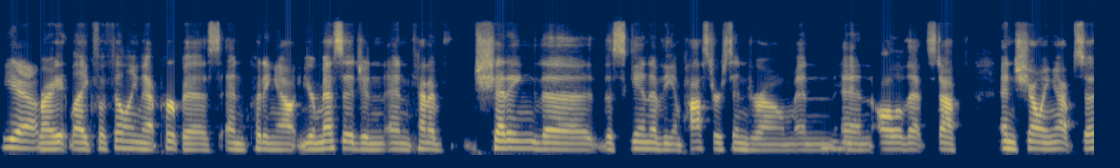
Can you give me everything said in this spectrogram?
Yeah. Right? Like fulfilling that purpose and putting out your message and and kind of shedding the the skin of the imposter syndrome and mm-hmm. and all of that stuff and showing up so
